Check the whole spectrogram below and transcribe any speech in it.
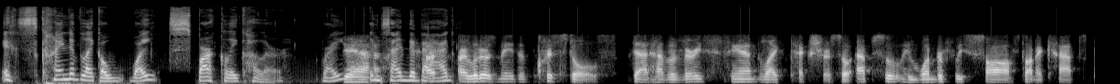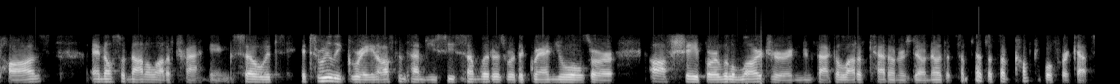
it's kind of like a white, sparkly color, right? Yeah. Inside the bag. Our, our litter is made of crystals that have a very sand like texture, so absolutely wonderfully soft on a cat's paws and also not a lot of tracking. So it's it's really great. Oftentimes you see some litters where the granules are off shape or a little larger, and in fact, a lot of cat owners don't know that sometimes that's uncomfortable for a cat's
